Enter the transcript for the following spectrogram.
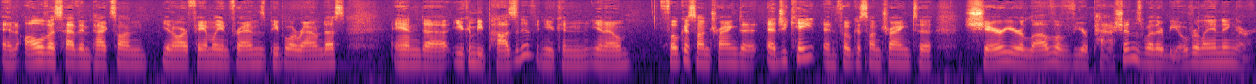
and all of us have impacts on, you know, our family and friends, people around us, and uh, you can be positive and you can you know focus on trying to educate and focus on trying to share your love of your passions whether it be overlanding or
